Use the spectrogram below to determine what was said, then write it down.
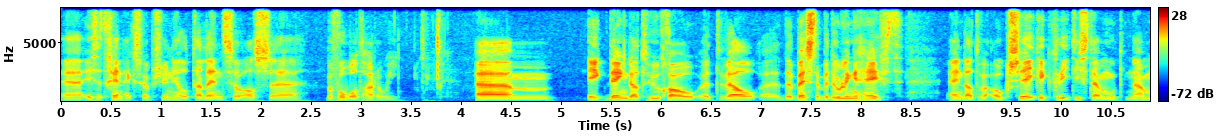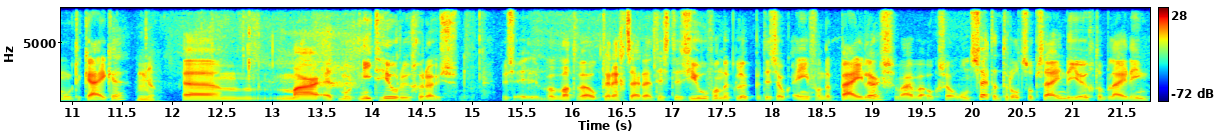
uh, is het geen exceptioneel talent zoals uh, bijvoorbeeld Haroui. Um, ik denk dat Hugo het wel uh, de beste bedoelingen heeft. En dat we ook zeker kritisch daar moet, naar moeten kijken. Ja. Um, maar het moet niet heel rigoureus. Dus wat we ook terecht zeiden, het is de ziel van de club. Het is ook een van de pijlers waar we ook zo ontzettend trots op zijn. De jeugdopleiding.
